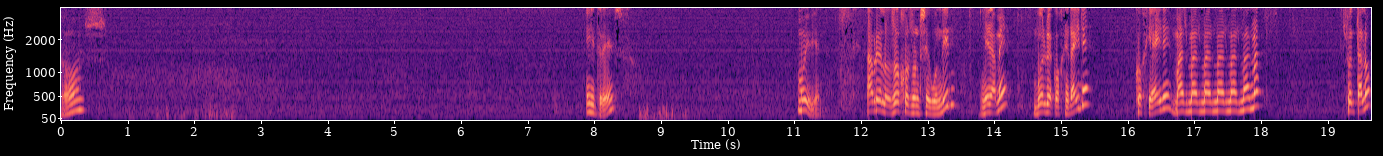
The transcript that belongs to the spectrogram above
Dos. Y tres. Muy bien. Abre los ojos un segundín. Mírame. Vuelve a coger aire. Coge aire. Más, más, más, más, más, más, más. Suéltalo.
